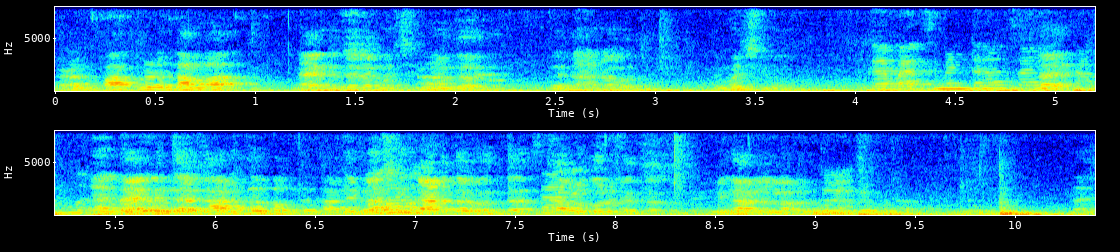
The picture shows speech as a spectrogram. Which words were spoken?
मॅडम पाच मिनिट थांबा नाही नाही त्याला मशीन मध्ये जाऊ दे. ते गाणं होतं ते मशीन काय पाच मिनिटाला चालेल नाही, थांबू. नाही, नाही, नाही, काढतो फक्त, ते. मशीन काढतो फक्त चालू. करू शकता तुम्ही मी गाणं हम्म. नाही,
